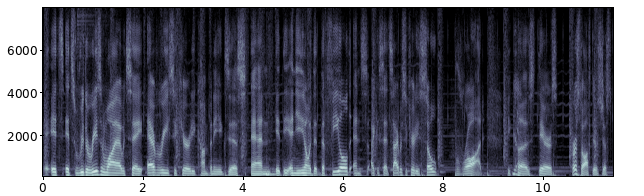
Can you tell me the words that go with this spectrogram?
It's it's re- the reason why I would say every security company exists, and Mhm. it and you know the the field and like I said, cybersecurity is so broad because there's first off there's just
